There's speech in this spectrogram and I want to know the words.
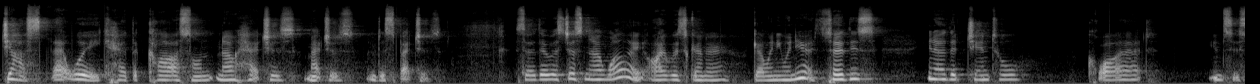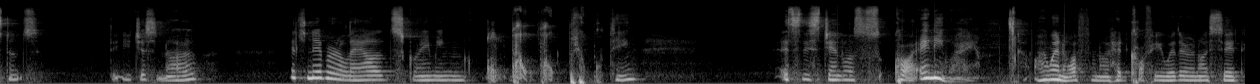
just that week had the class on no hatches, matches, and dispatches. So there was just no way I was going to go anywhere near it. So this, you know, the gentle, quiet insistence that you just know. It's never a loud screaming thing. It's this gentle, quiet. Anyway, I went off and I had coffee with her and I said,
